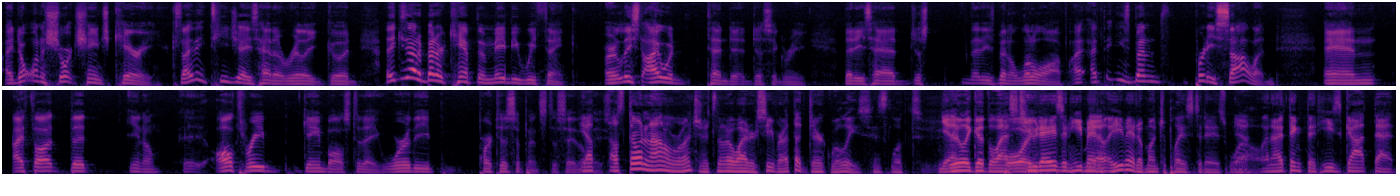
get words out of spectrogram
I don't want to shortchange Carrie because I think TJ's had a really good. I think he's had a better camp than maybe we think, or at least I would tend to disagree that he's had just that he's been a little off. I, I think he's been pretty solid, and I thought that you know all three game balls today worthy participants to say the yep. least. I was throwing it an honorable mention. It's another wide receiver. I thought Derrick Willies has looked yeah. really good the last Boy. two days, and he made Yeah. a, he made a bunch of plays today as well. And I think that he's got that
